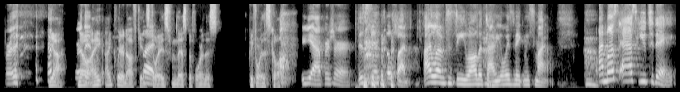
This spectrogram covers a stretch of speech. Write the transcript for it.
for, yeah. for no, I, I cleared off kids' but, toys from this before this before this call. Yeah, for sure. This has been so fun. I love to see you all the time. You always make me smile. I must ask you today,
